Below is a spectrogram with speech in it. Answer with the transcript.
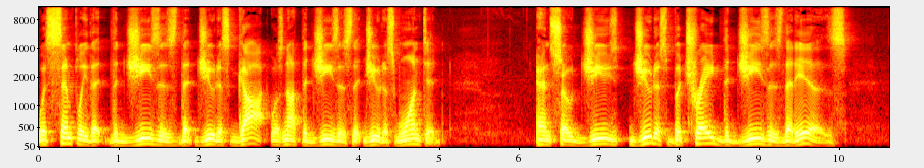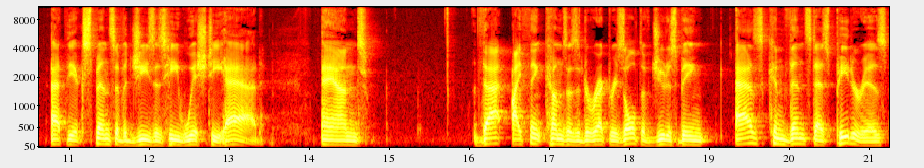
was simply that the Jesus that Judas got was not the Jesus that Judas wanted. And so Judas betrayed the Jesus that is at the expense of a Jesus he wished he had. And that, I think, comes as a direct result of Judas being as convinced as Peter is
